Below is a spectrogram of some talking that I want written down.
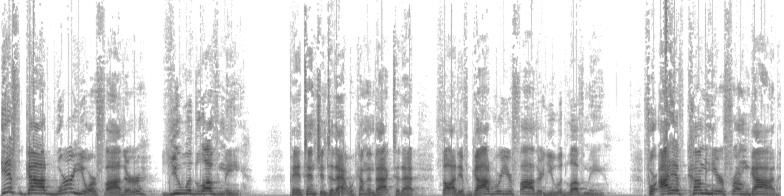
If God were your father, you would love me. Pay attention to that. We're coming back to that thought. If God were your father, you would love me. For I have come here from God.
